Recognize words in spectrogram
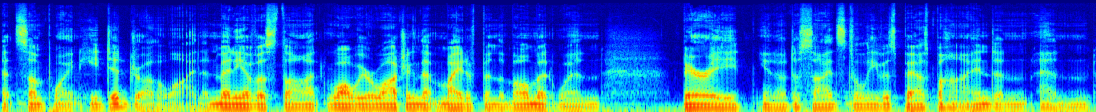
at some point he did draw the line? And many of us thought while we were watching that might have been the moment when Barry, you know, decides to leave his past behind and and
